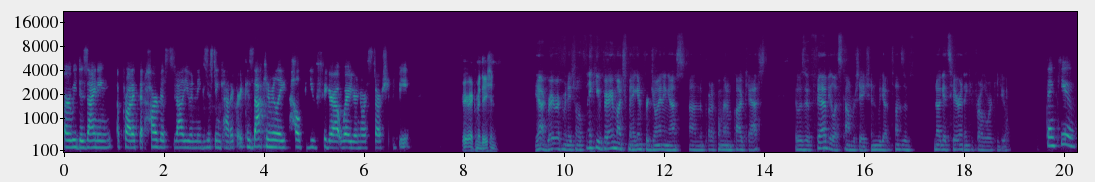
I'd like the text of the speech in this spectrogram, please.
or are we designing a product that harvests value in an existing category? Because that can really help you figure out where your North Star should be. Great recommendation. Yeah, great recommendation. Well, thank you very much, Megan, for joining us on the Product Momentum podcast. It was a fabulous conversation. We got tons of nuggets here, and thank you for all the work you do. Thank you.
